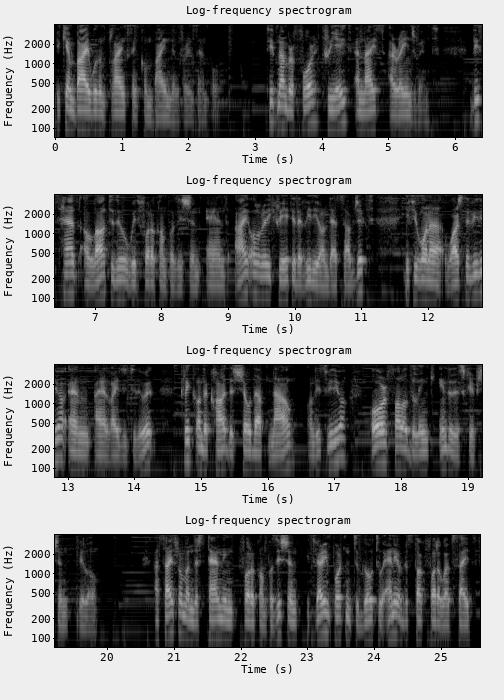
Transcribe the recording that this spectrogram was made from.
You can buy wooden planks and combine them, for example. Tip number four, create a nice arrangement. This has a lot to do with photo composition and I already created a video on that subject. If you wanna watch the video, and I advise you to do it, click on the card that showed up now on this video or follow the link in the description below. Aside from understanding photo composition, it's very important to go to any of the stock photo websites,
